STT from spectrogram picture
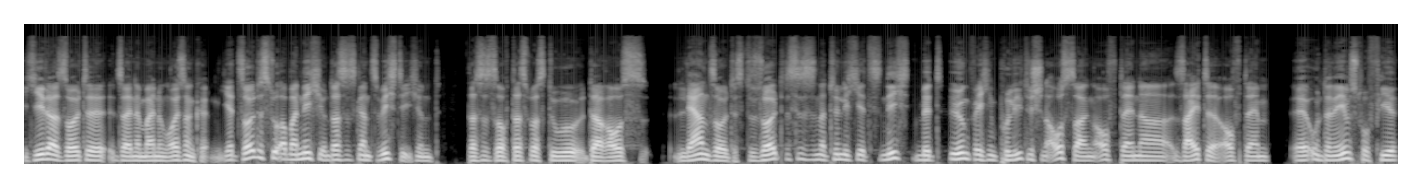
jeder sollte seine Meinung äußern können. Jetzt solltest du aber nicht, und das ist ganz wichtig, und das ist auch das, was du daraus lernen solltest. Du solltest es natürlich jetzt nicht mit irgendwelchen politischen Aussagen auf deiner Seite, auf deinem äh, Unternehmensprofil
